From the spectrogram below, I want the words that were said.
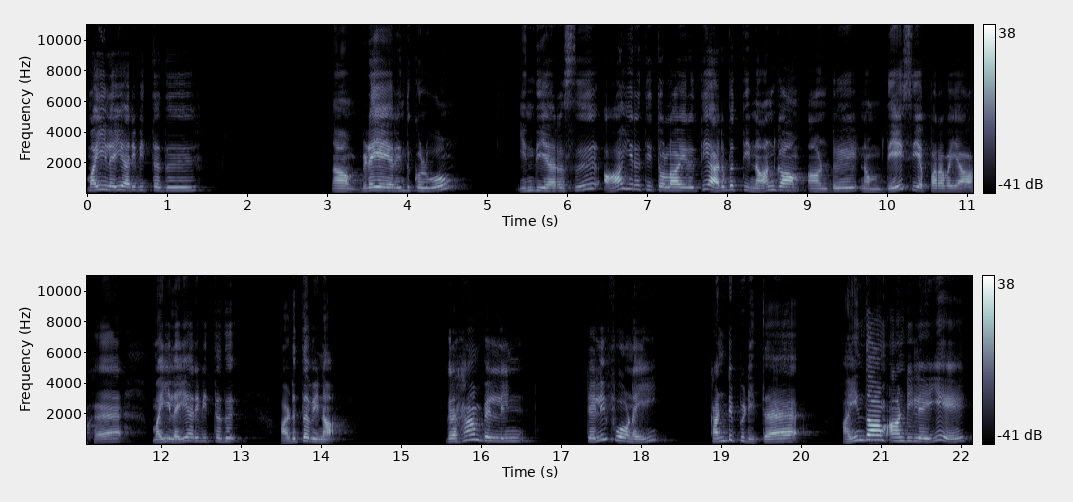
மயிலை அறிவித்தது. நாம் விடையை அறிந்து கொள்வோம். இந்திய அரசு ஆயிரத்தி தொள்ளாயிரத்தி அறுபத்தி நான்காம் ஆண்டு நம் தேசிய பறவையாக மயிலை அறிவித்தது. அடுத்த வினா. கிரஹாம்பெல்லின் டெலிஃபோனை கண்டுபிடித்த ஐந்தாம் ஆண்டிலேயே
